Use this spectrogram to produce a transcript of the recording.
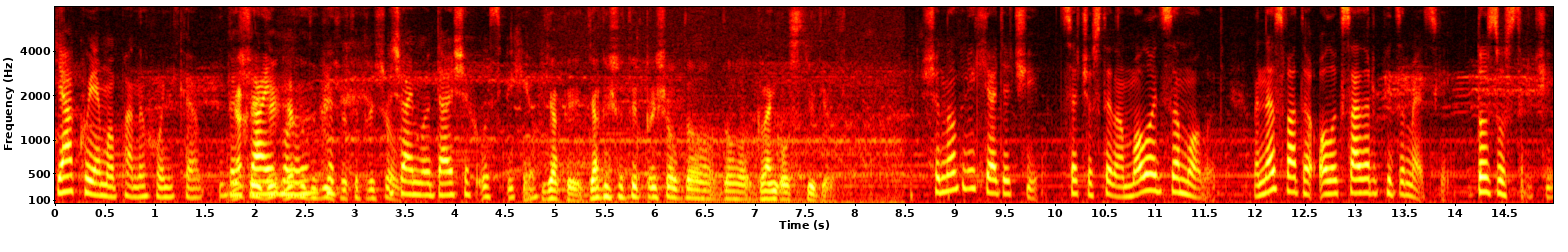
Дякуємо, пане Гуньке. Бажаємо, дякую тобі, що ти прийшов. бажаємо дальших успіхів. Дякую. Дякую, що ти прийшов до, до Glengold Studios. Шановні глядачі, це частина Молодь за молодь. Мене звати Олександр Підземецький. До зустрічі!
